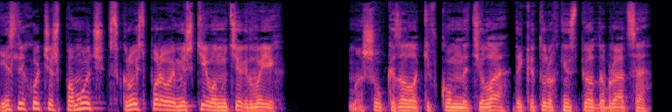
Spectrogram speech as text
Если хочешь помочь, скрой споровые мешки вон у тех двоих». Маша указала кивком на тела, до которых не успел добраться.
